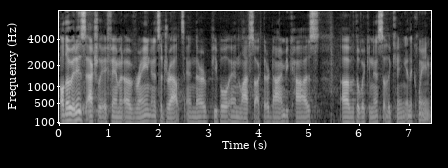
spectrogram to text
although it is actually a famine of rain and it's a drought, and there are people and livestock that are dying because of the wickedness of the king and the queen.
